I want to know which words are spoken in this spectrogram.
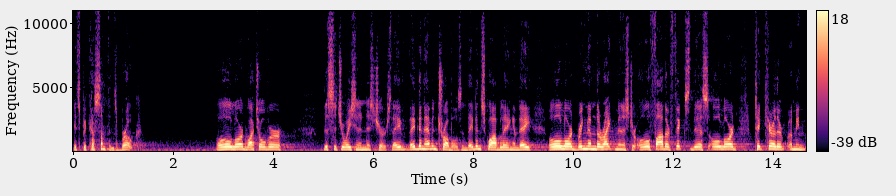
it's because something's broke. Oh, Lord, watch over this situation in this church. They've, they've been having troubles and they've been squabbling and they, oh Lord, bring them the right minister. Oh Father, fix this. Oh Lord, take care of their, I mean,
